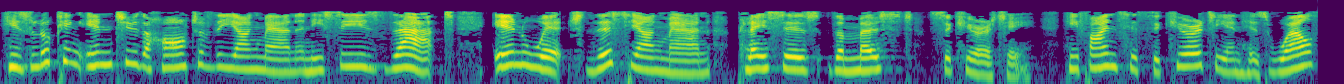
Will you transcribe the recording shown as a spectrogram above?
He's looking into the heart of the young man and he sees that in which this young man places the most security. He finds his security in his wealth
